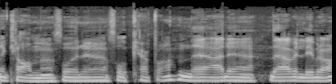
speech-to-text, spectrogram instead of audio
reklame for eh, Folkehjelpen. Det, eh, det, er veldig bra.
